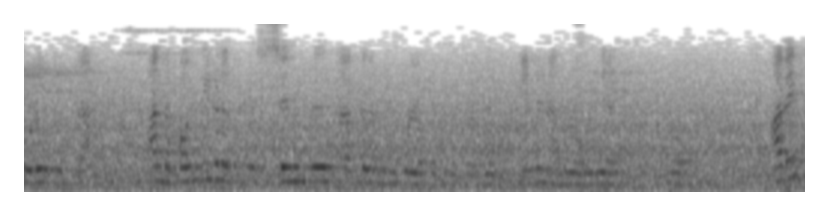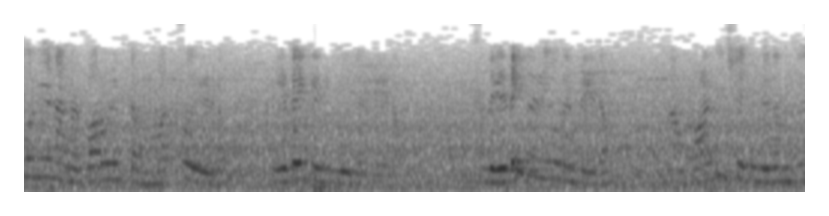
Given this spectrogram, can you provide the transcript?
கொடுத்துத்தான் அந்த பகுதிகளுக்கு சென்று தாக்குதல் மேற்கொள்ளப்பட்டிருக்கிறது என்று நாங்கள் உறுதியாக இருக்கிறோம் அதே போலவே நாங்கள் பார்வையிட்ட மற்றொரு இடம் இடைக்கழிவூர் என்ற இடம். அந்த இடைக்கழிவூர் என்ற இடம் நாம் பாண்டிச்சேரியிலிருந்து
